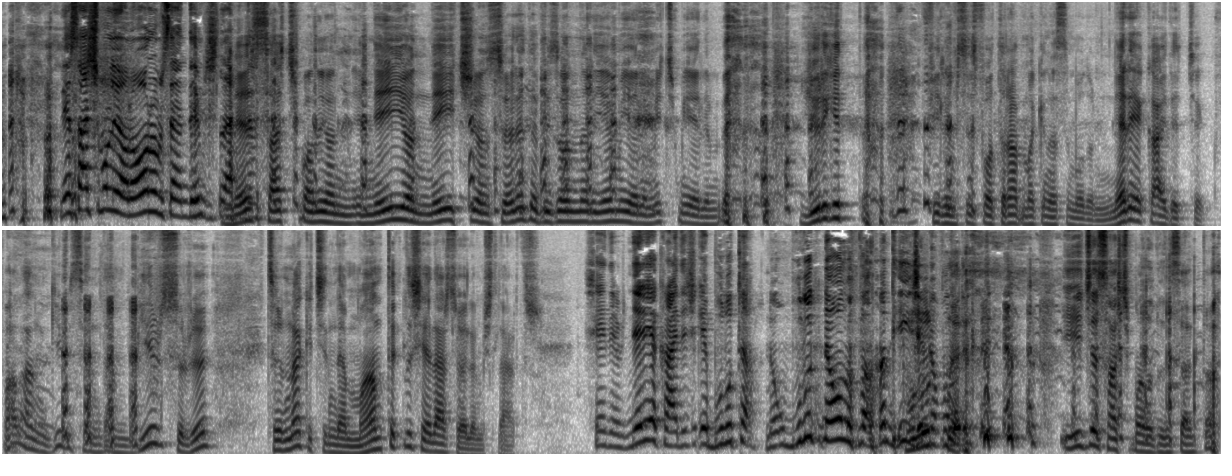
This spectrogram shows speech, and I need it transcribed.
ne saçmalıyorsun oğlum sen demişler. ne saçmalıyorsun, ne, yiyorsun, ne içiyorsun söyle de biz onları yemeyelim, içmeyelim. Yürü git. Filmsiz fotoğraf makinesi mi olur? Nereye kaydedecek falan gibisinden bir sürü tırnak içinde mantıklı şeyler söylemişlerdir. Şey demiş nereye kaydedecek? E buluta. Ne, bulut ne oğlum falan diyecek Bulut kafaları. İyice saçmaladın sen tamam.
